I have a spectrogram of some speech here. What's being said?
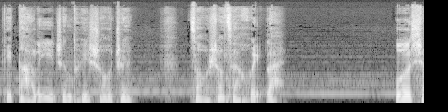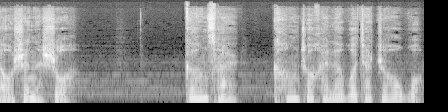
给打了一针退烧针，早上才回来。我小声的说：“刚才康昭还来我家找我，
